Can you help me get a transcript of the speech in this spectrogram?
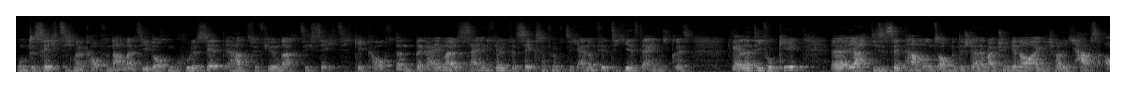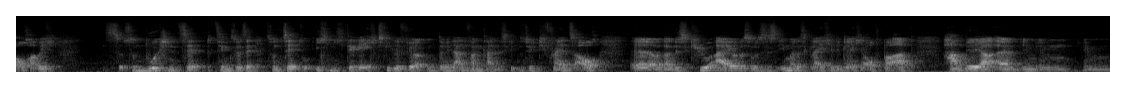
unter 60 mal kaufen damals. Jedoch ein cooles Set. Er hat für 84,60 gekauft. Dann dreimal Seinfeld für 56,41. Hier ist der Einkaufspreis relativ okay. Äh, ja, dieses Set haben wir uns auch mit der Sternebank schon genau angeschaut. Ich habe es auch, aber ich so, so ein Durchschnittsset, beziehungsweise so ein Set, wo ich nicht recht viele für, damit anfangen kann. Es gibt natürlich die Friends auch äh, und dann das QI oder so, das ist immer das gleiche, die gleiche Aufbauart. Haben wir ja ähm, im, im, im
